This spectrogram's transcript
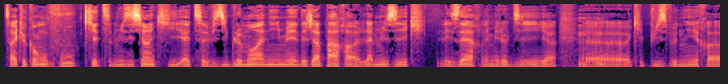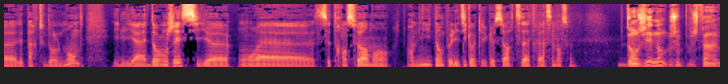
C'est vrai que quand vous, qui êtes musicien, qui êtes visiblement animé déjà par euh, la musique, les airs, les mélodies, euh, Mhm. euh, qu'ils puissent venir de partout dans le monde, il y a danger si euh, on euh, se transforme en, en militant politique en quelque sorte à travers ces morceaux. danger, non, je, enfin,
